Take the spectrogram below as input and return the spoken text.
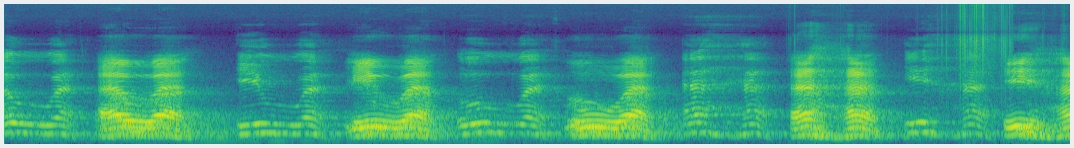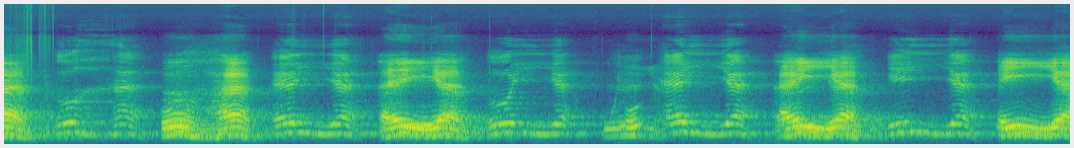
au au iu iu u u aha aha iha iha uha uha eya eya uya eya eya iya iya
